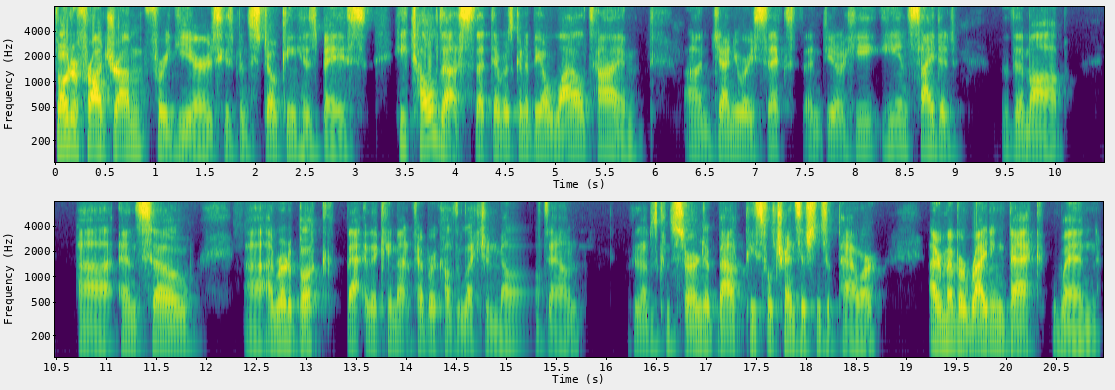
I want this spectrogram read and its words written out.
voter fraud drum for years, he's been stoking his base. He told us that there was going to be a wild time on January 6th. And you know, he he incited the mob. Uh, and so uh, I wrote a book back, that came out in February called Election Meltdown because I was concerned about peaceful transitions of power. I remember writing back when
